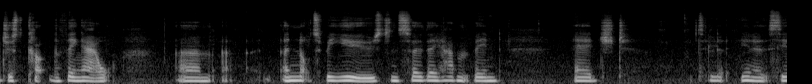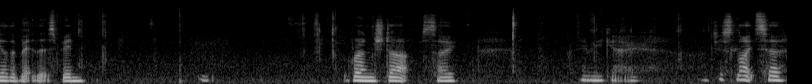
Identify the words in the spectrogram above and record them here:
just cut the thing out um, and not to be used and so they haven't been edged to you know it's the other bit that's been grunged up so there we go. I'd just like to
